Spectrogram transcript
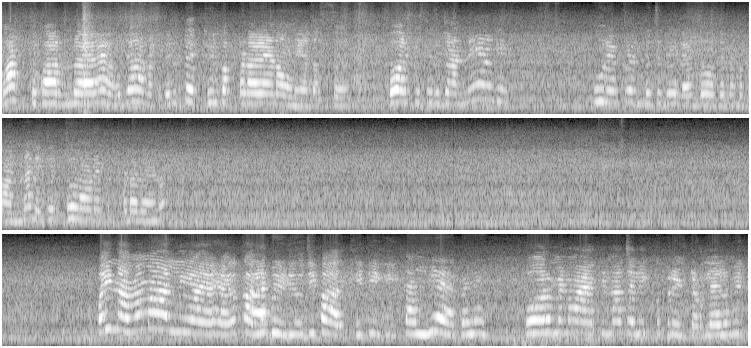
ਘੱਟ ਕਰ ਲੈ ਹਜ਼ਾਰ ਲੱਗ ਤੇ ਇੱਥੇ ਹੀ ਕੱਪੜਾ ਲੈਣ ਆਉਣੇ ਆ ਦੱਸ ਹੋਰ ਕਿਸੇ ਦੇ ਜਾਣੇ ਆਗੇ ਪੂਰੇ ਪਿੰਡ ਚ ਦੇ ਲੈ ਦੋ ਤਿੰਨ ਦੁਕਾਨਾਂ ਨੇ ਕਿੱਥੋਂ ਆਉਣੇ ਕੱਪੜਾ ਲੈਣ ਭਾਈ ਨਵਾਂ ਮਾਲ ਨਹੀਂ ਆਇਆ ਹੈਗਾ ਕੱਲ ਵੀਡੀਓ ਜੀ ਪਾ ਰੱਖੀ ਸੀਗੀ ਕੱਲ ਹੀ ਆਇਆ ਬਣੇ ਹੋਰ ਮੈਨੂੰ ਆਇਆ ਕਿ ਮੈਂ ਚੱਲ ਇੱਕ ਪ੍ਰਿੰਟਰ ਲੈ ਲਵਾਂ ਇੱਕ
